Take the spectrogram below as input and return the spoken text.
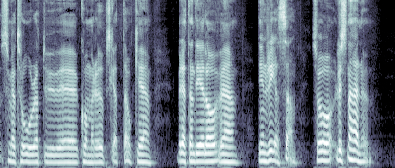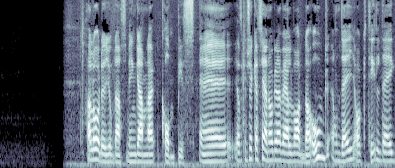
som jag tror att du kommer att uppskatta och berätta en del av din resa. Så lyssna här nu. Hallå du Jonas, min gamla kompis. Eh, jag ska försöka säga några väl valda ord om dig och till dig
